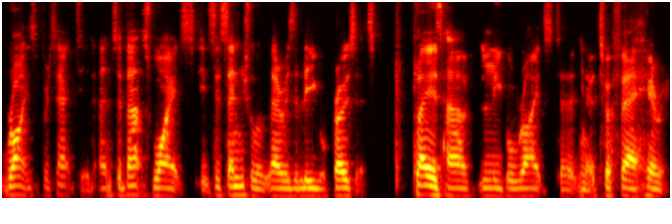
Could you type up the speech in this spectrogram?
rights are protected, and so that's why it's it's essential that there is a legal process. Players have legal rights to you know to a fair hearing,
